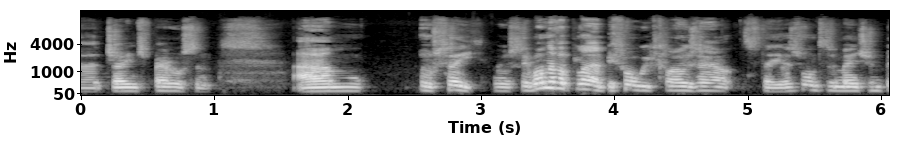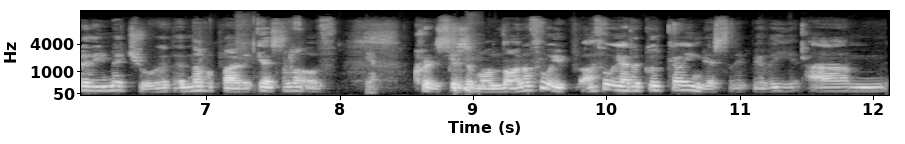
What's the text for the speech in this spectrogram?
uh, James Berylson. Um, we'll see. We'll see. One other player before we close out, Steve. I just wanted to mention Billy Mitchell, another player that gets a lot of criticism online. I thought he, I thought he had a good game yesterday, Billy. Um,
